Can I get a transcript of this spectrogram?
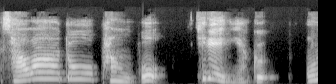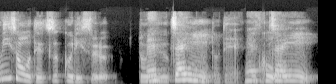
サワードーパンをきれいに焼く。お味噌を手作りする。というめっちゃいいことで、めっちゃい。いい。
